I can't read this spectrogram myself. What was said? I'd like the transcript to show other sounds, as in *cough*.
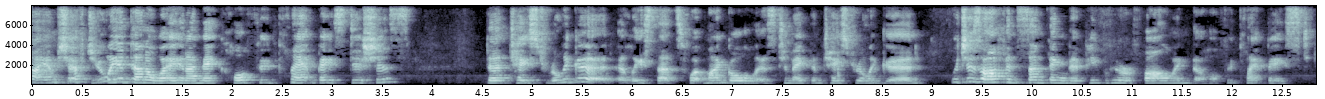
Hi, I'm Chef Julia Dunaway and I make whole food plant-based dishes that taste really good. At least that's what my goal is, to make them taste really good, which is often something that people who are following the whole food plant-based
